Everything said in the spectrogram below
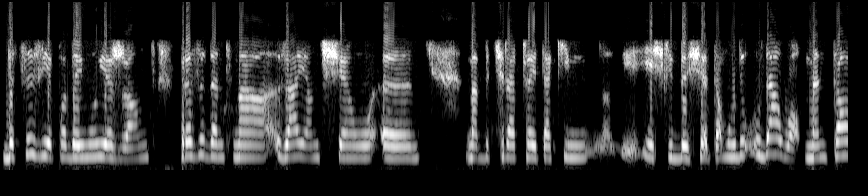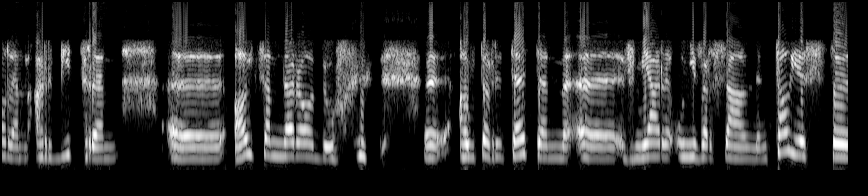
Decyzję podejmuje rząd. Prezydent ma zająć się, ma być raczej takim, no, jeśli by się to udało, mentorem, arbitrem, ojcem narodu, autorytetem w miarę uniwersalnym. To jest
